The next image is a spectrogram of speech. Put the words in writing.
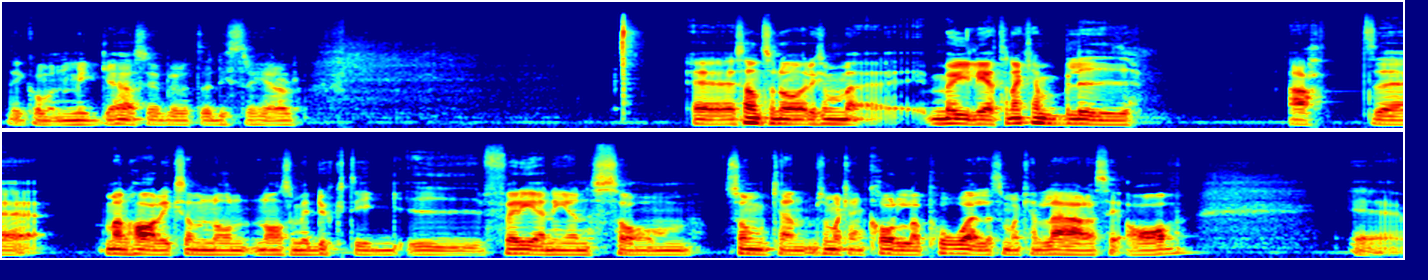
det kom en mygga här så jag blev lite distraherad. Eh, samtidigt som då liksom, eh, möjligheterna kan bli att eh, man har liksom någon, någon som är duktig i föreningen som, som, kan, som man kan kolla på eller som man kan lära sig av. Eh,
